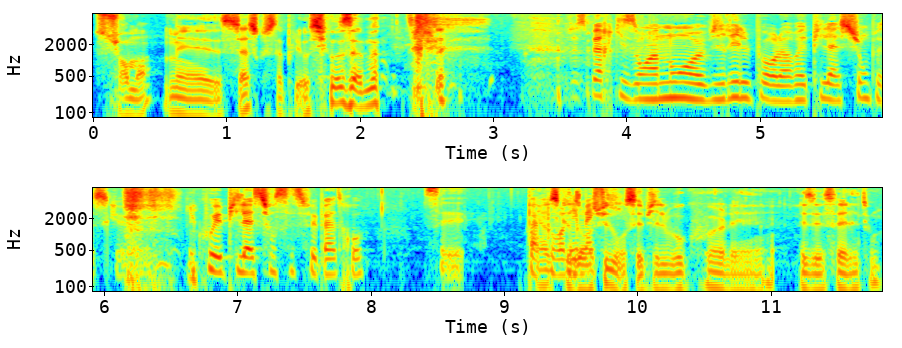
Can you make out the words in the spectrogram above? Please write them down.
sûrement, mais c'est ce que ça plaît aussi aux hommes. J'espère qu'ils ont un nom euh, viril pour leur épilation parce que du coup, épilation, ça se fait pas trop. C'est pas parce pour que les dans le mecs. sud, on s'épile beaucoup euh, les, les aisselles et tout.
